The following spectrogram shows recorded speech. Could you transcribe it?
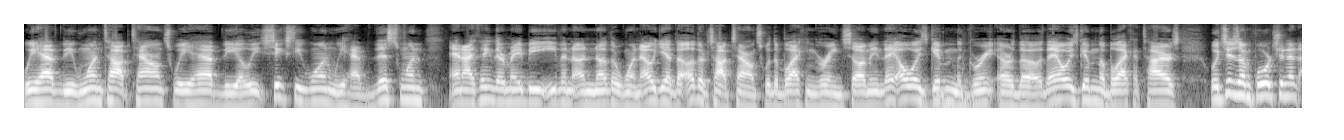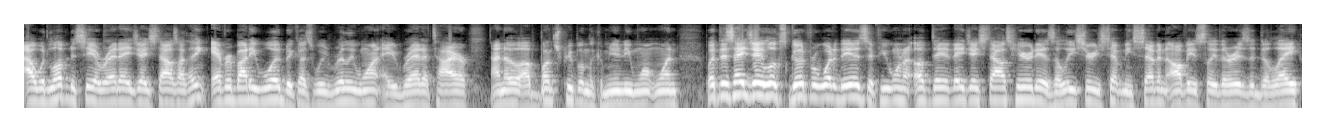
we have the one top talents, we have the Elite 61, we have this one, and I think there may be even another one. Oh yeah, the other top talents with the black and green. So I mean, they always give them the green or the they always give them the black attires, which is unfortunate. I would love to see a red AJ Styles. I think everybody would because we really want a red attire. I know a bunch of people in the community want one, but this AJ looks good for what it is. If you want to update AJ Styles, here it is, Elite Series 77. Obviously, there is a delay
